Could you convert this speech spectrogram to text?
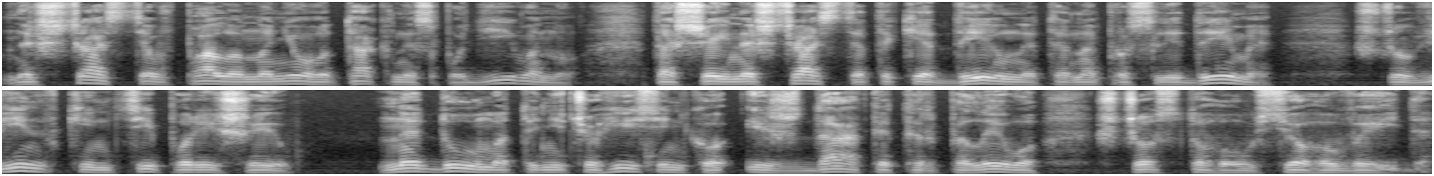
Нещастя впало на нього так несподівано, та ще й нещастя таке дивне та непрослідиме, що він в кінці порішив не думати нічогісінько і ждати терпеливо, що з того всього вийде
